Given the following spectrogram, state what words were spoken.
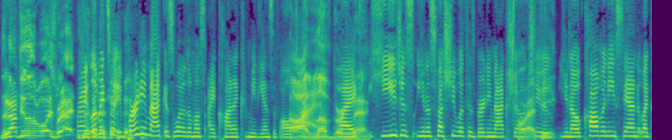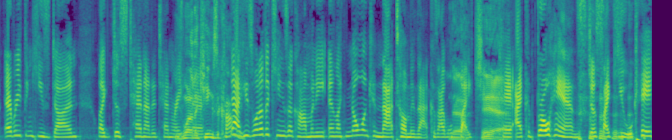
did I do the voice right? Right, let me tell you, Bernie Mac is one of the most iconic comedians of all Oh, I time. love Bernie like, Mac. He just, you know, especially with his Bernie Mac show R.I.P.. too. You know, comedy, stand, like everything he's done, like just ten out of ten right He's one of the kings of comedy. Yeah, he's one of the kings of comedy, and like no one cannot tell me that because I will Yeah. bite you. Yeah. Okay, I can throw hands just like you. Okay,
